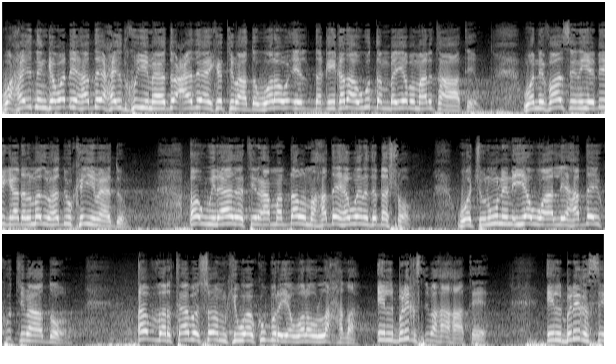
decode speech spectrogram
waxaydin gabadhii hadday xayd ku yimaado caadi ay ka timaaddo walow daqiiqadaha ugu dambeeyaba maalinta ahaatee. Wa nifaasin iyo dhiigga dhalmadu hadduu ka yimaado oo wilaadatin ama dhalmo hadday haweenayda dhasho wa junuunin iyo waalli hadday ku timaaddo afartaaba soomkii waa ku buraya walow laxda. Ilbidhiqsiba ha ahaatee. Ilbidhiqsi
